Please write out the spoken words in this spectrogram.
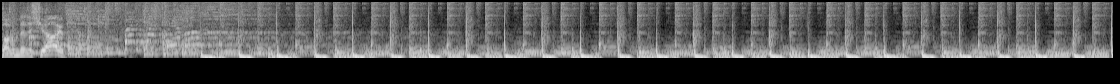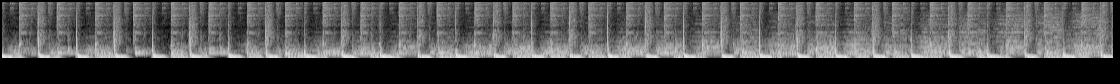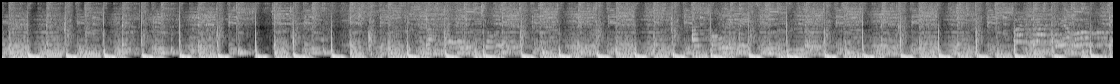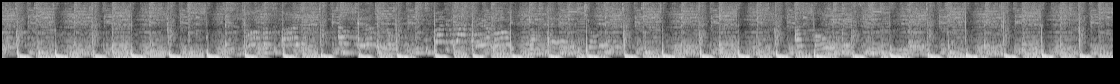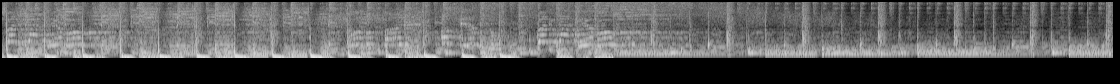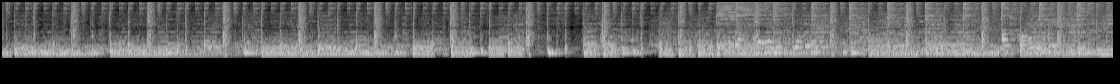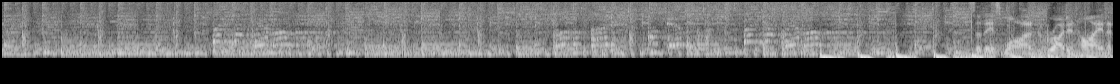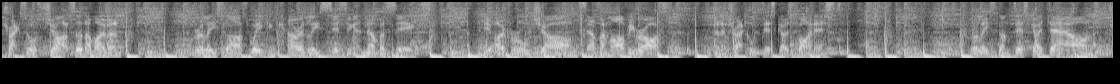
Welcome to the show. Riding high in the Traxsource charts at the moment. Released last week and currently sitting at number six in the overall chart. Sounds like Harvey Ross and a track called Disco's Finest. Released on Disco Down.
